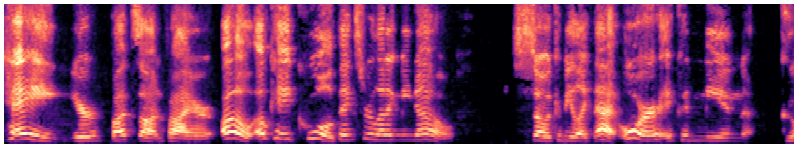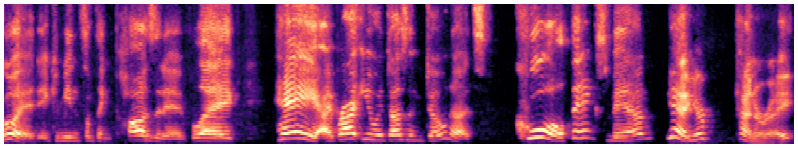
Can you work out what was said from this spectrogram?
hey, your butt's on fire. Oh, okay, cool. Thanks for letting me know. So it could be like that. Or it could mean good. It can mean something positive, like, hey, I brought you a dozen donuts. Cool, thanks, man. Yeah, you're kind of right.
